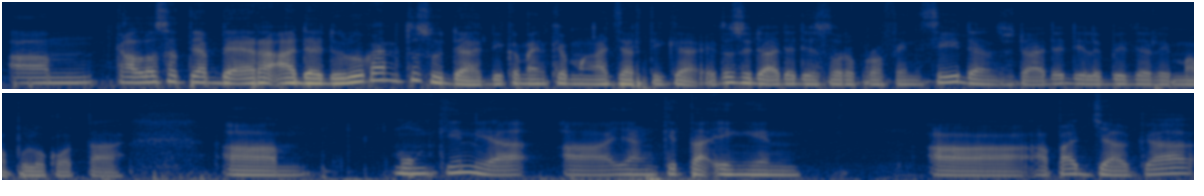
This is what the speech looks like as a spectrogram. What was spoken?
Um, kalau setiap daerah ada dulu kan itu sudah di Kemenkeu mengajar tiga itu sudah ada di seluruh provinsi dan sudah ada di lebih dari 50 kota. Um, mungkin ya uh, yang kita ingin uh, apa jaga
